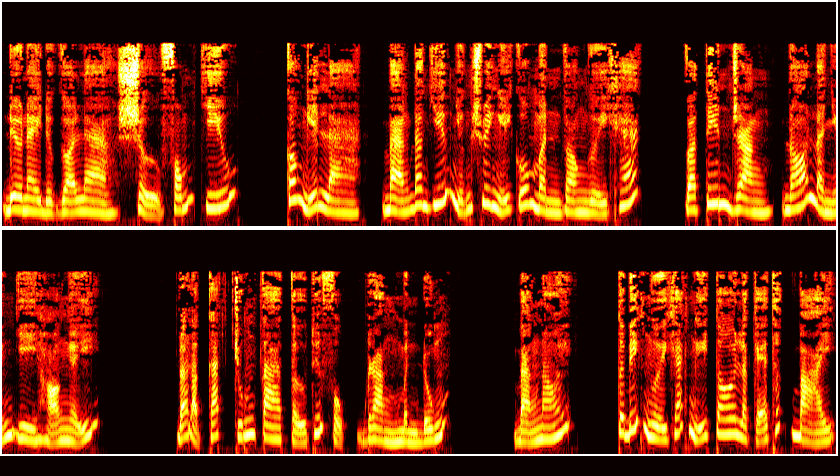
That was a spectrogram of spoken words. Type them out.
điều này được gọi là sự phóng chiếu. Có nghĩa là bạn đang díu những suy nghĩ của mình vào người khác và tin rằng đó là những gì họ nghĩ. Đó là cách chúng ta tự thuyết phục rằng mình đúng. Bạn nói, tôi biết người khác nghĩ tôi là kẻ thất bại.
